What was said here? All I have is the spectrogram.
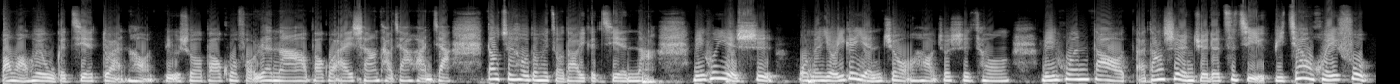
往往会有五个阶段哈，比如说包括否认啊，包括哀伤、讨价还价，到最后都会走到一个接纳。离婚也是，我们有一个研究哈，就是从离婚到呃当事人觉得自己比较恢复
